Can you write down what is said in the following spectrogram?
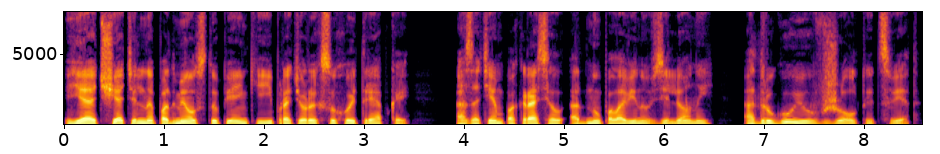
Я тщательно подмел ступеньки и протер их сухой тряпкой, а затем покрасил одну половину в зеленый, а другую в желтый цвет.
